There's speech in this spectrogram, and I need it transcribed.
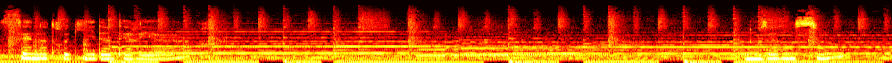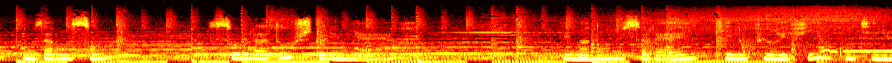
C'est notre guide intérieur. Nous avançons, nous avançons sous la douche de lumière émanant du soleil qui nous purifie en continu.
